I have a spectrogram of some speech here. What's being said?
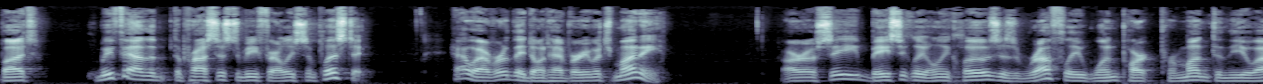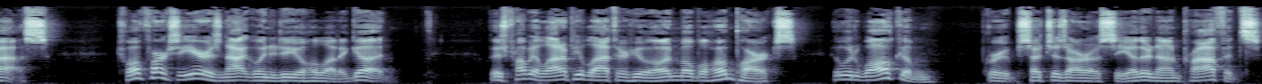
But we found the, the process to be fairly simplistic. However, they don't have very much money. ROC basically only closes roughly one park per month in the US. 12 parks a year is not going to do you a whole lot of good. There's probably a lot of people out there who own mobile home parks who would welcome groups such as ROC, other nonprofits,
